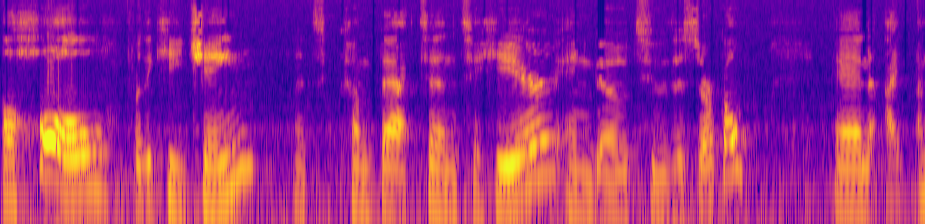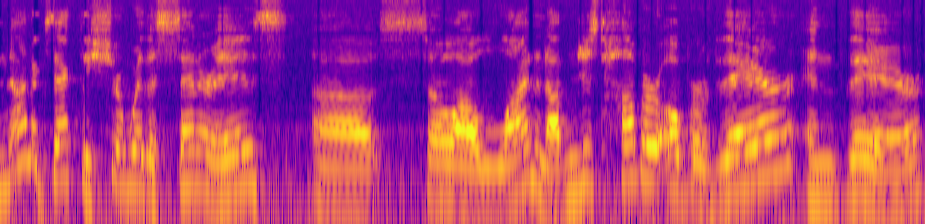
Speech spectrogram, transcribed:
a hole for the keychain. Let's come back to, into here and go to the circle. And I, am not exactly sure where the center is, uh, so I'll line it up and just hover over there and there,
